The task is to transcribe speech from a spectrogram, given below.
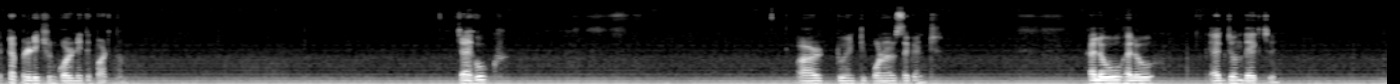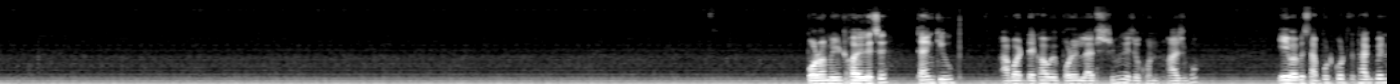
একটা প্রেডিকশন করে নিতে পারতাম। যাই হোক। আর টোয়েন্টি পনেরো সেকেন্ড হ্যালো হ্যালো একজন দেখছে। পনেরো মিনিট হয়ে গেছে। থ্যাংক ইউ আবার দেখা হবে পরের লাইভ স্ট্রিমিংয়ে যখন আসব। এইভাবে সাপোর্ট করতে থাকবেন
